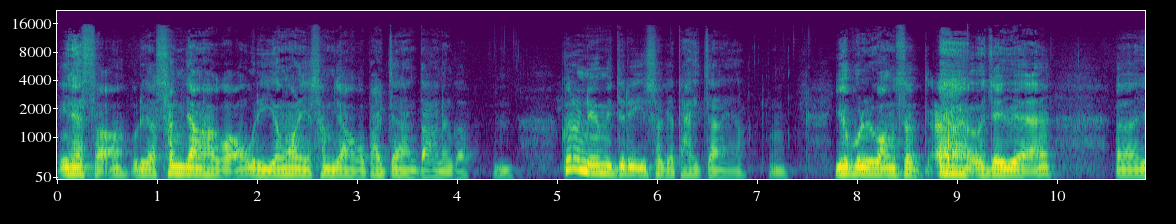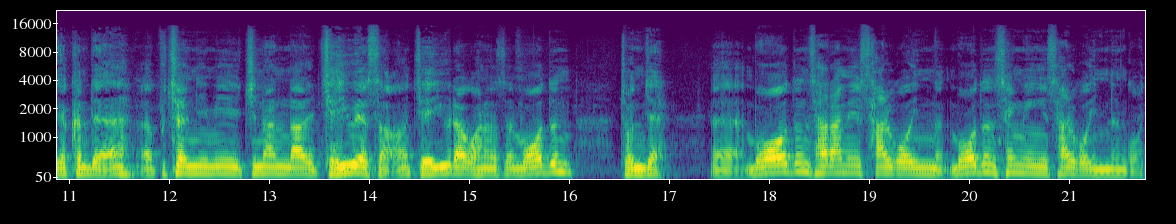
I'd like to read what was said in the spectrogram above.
인해서 우리가 성장하고 우리 영혼이 성장하고 발전한다 하는 거 음. 그런 의미들이 이 속에 다 있잖아요. 음. 여불 왕석 어제 위에 어, 예컨대 어, 부처님이 지난날 제유에서 제유라고 하는 것은 모든 존재 예, 모든 사람이 살고 있는 모든 생명이 살고 있는 곳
